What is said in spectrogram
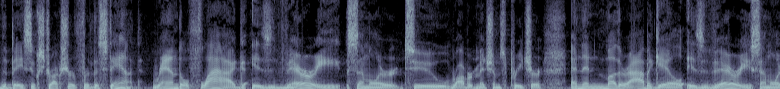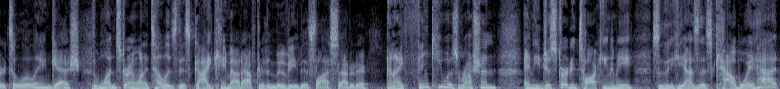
the basic structure for The Stand. Randall Flagg is very similar to Robert Mitchum's Preacher, and then Mother Abigail is very similar to Lillian Gish. The one story I want to tell is this this guy came out after the movie this last Saturday, and I think he was Russian, and he just started talking to me. So he has this cowboy hat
